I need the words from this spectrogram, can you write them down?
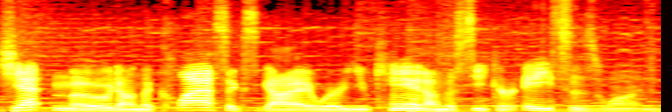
jet mode on the Classics guy where you can on the Seeker Aces one.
